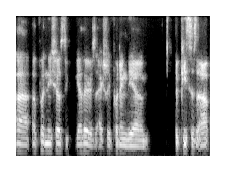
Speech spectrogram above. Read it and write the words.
uh, of putting these shows together is actually putting the um, the pieces up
